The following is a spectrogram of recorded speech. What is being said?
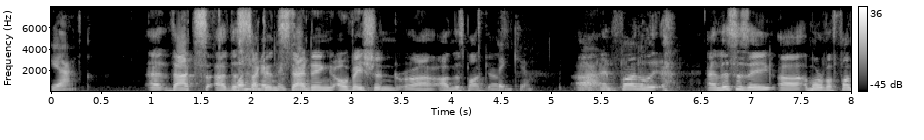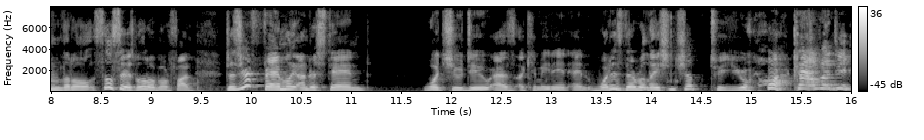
Yeah. Uh, that's uh, the second 100%. standing ovation uh, on this podcast. Thank you. Uh, and finally, and this is a uh, more of a fun little, still serious, but a little more fun. Does your family understand what you do as a comedian, and what is their relationship to your comedy?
